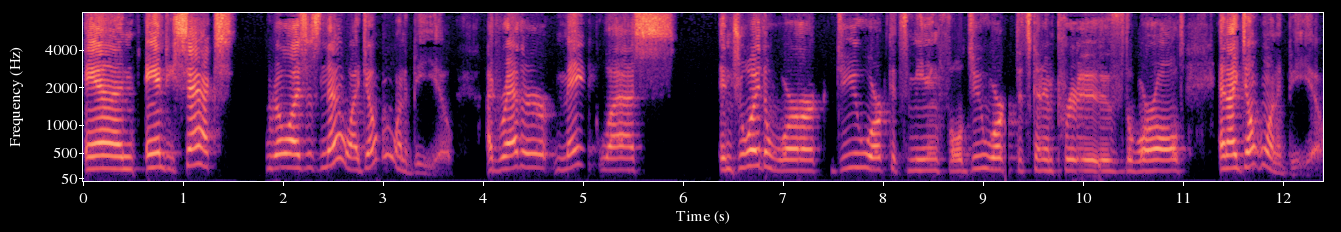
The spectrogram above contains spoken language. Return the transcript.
And Andy Sachs realizes, "No, I don't want to be you. I'd rather make less, enjoy the work, do work that's meaningful, do work that's going to improve the world, and I don't want to be you.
